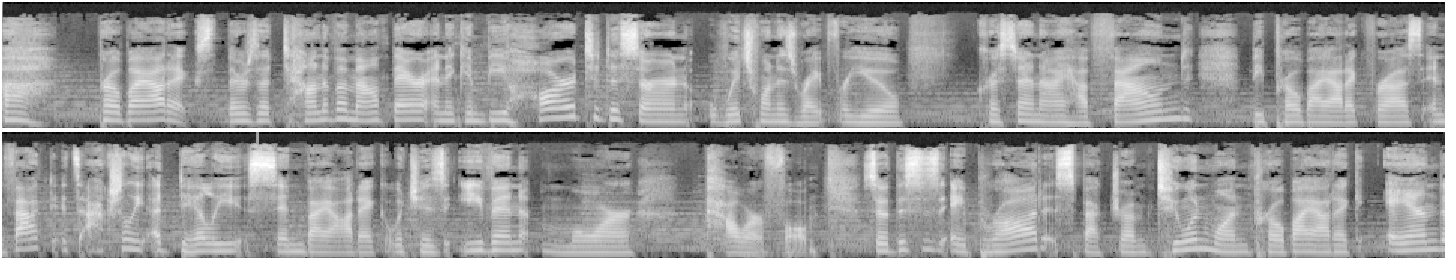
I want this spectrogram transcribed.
Ah, Probiotics. There's a ton of them out there, and it can be hard to discern which one is right for you. Krista and I have found the probiotic for us. In fact, it's actually a daily synbiotic, which is even more powerful. So, this is a broad spectrum two in one probiotic and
